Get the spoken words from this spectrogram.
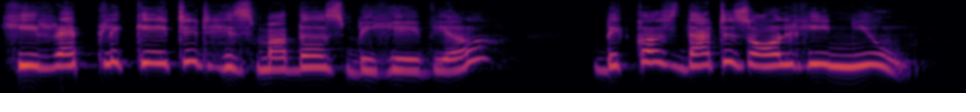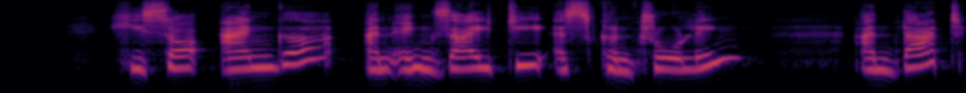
He replicated his mother's behavior because that is all he knew. He saw anger and anxiety as controlling, and that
